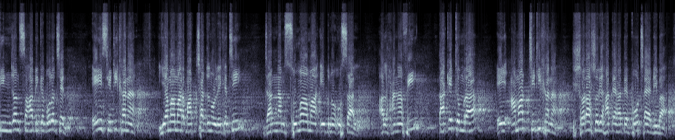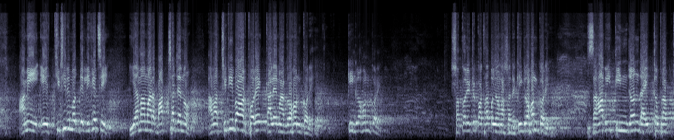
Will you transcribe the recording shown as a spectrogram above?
তিনজন সাহাবিকে বলেছেন, এই সিটিখানা ইয়ামামার বাচ্চার জন্য লিখেছি, যার নাম সুমামা ইবনু উসাল আল হানাফি তাকে তোমরা এই আমার চিঠিখানা সরাসরি হাতে হাতে পৌঁছায় দিবা। আমি এই চিঠির মধ্যে লিখেছি, ইয়ামামার বাচ্চা যেন আমার চিঠি পাওয়ার পরে কালেমা গ্রহণ করে। কি গ্রহণ করে? সকলে একটু কথা বলে আমার সাথে, কি গ্রহণ করে? সাহাবি তিনজন দায়িত্বপ্রাপ্ত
